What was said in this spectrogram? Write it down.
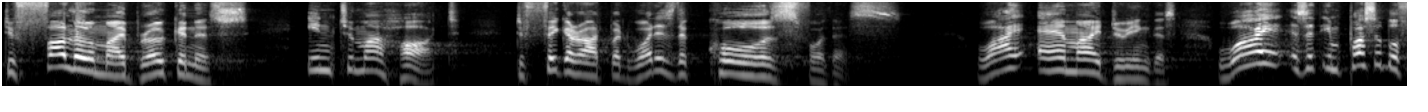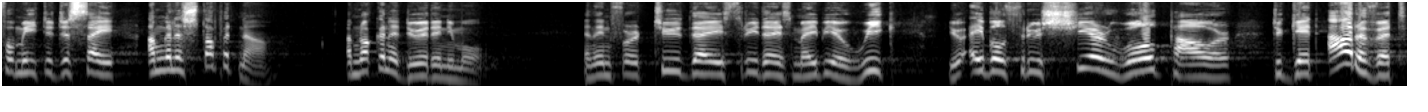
to follow my brokenness into my heart to figure out, but what is the cause for this? Why am I doing this? Why is it impossible for me to just say, I'm going to stop it now? I'm not going to do it anymore. And then for two days, three days, maybe a week, you're able through sheer willpower to get out of it,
